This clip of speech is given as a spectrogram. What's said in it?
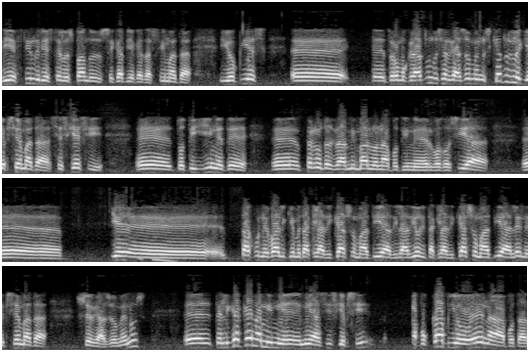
διευθύντριες τέλος πάντων σε κάποια καταστήματα οι οποίες ε, ε, τρομοκρατούν τους εργαζόμενους και τους λένε και ψέματα σε σχέση ε, το τι γίνεται ε, παίρνοντας γραμμή μάλλον από την εργοδοσία ε, και τα έχουν βάλει και με τα κλαδικά σωματεία, δηλαδή ότι τα κλαδικά σωματεία λένε ψέματα στους εργαζόμενους. Ε, τελικά κάναμε μια, μια σύσκεψη από κάποιο ένα από τα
